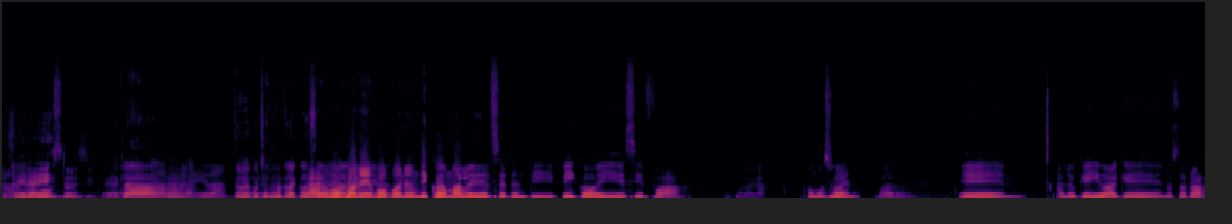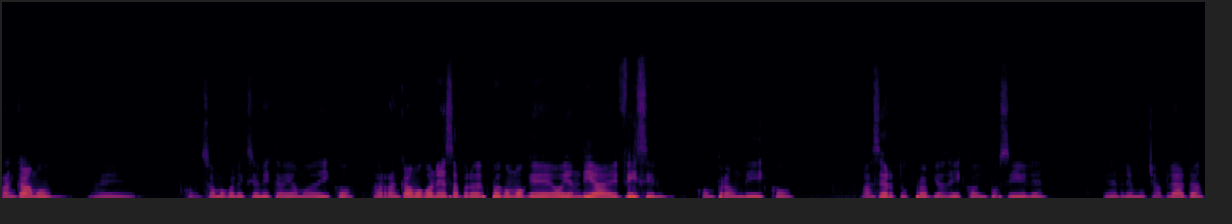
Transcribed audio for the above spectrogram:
Ah, era esto, decís. Eh, claro. Estuve escuchando otra cosa. Claro, vos ponés, vos ponés un disco de Marley del setenta y pico y decís, fa. Es por acá. ¿Cómo suena? Eh, a lo que iba, que nosotros arrancamos. Eh, somos coleccionistas, digamos, de discos. Arrancamos con esa, pero después como que hoy en día es difícil comprar un disco, hacer tus propios discos, imposible. Tiene que tener mucha plata.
